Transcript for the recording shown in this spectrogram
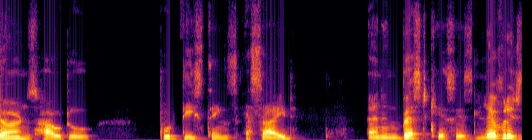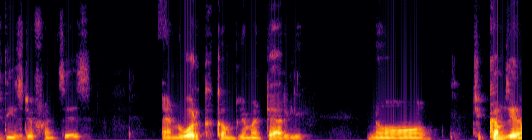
learns how to put these things aside and in best cases leverage these differences and work complementarily نو چې کوم ځای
